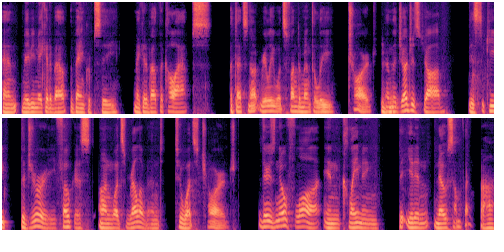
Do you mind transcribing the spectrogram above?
and maybe make it about the bankruptcy, make it about the collapse. But that's not really what's fundamentally charged. Mhm. And the judge's job is to keep the jury focused on what's relevant to what's charged. There's no flaw in claiming that you didn't know something. Uh-huh.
